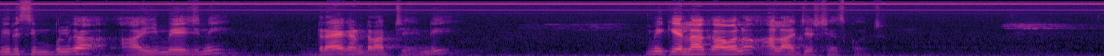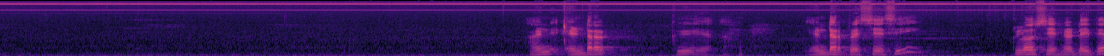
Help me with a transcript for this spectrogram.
మీరు సింపుల్గా ఆ ఇమేజ్ని డ్రాగ్ అండ్ డ్రాప్ చేయండి. మీకు ఎలా కావాలో అలా అడ్జస్ట్ చేసుకోవచ్చు. అండ్ ఎంటర్ ఎంటర్ ప్రెస్ చేసి క్లోజ్ చేసినట్టయితే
